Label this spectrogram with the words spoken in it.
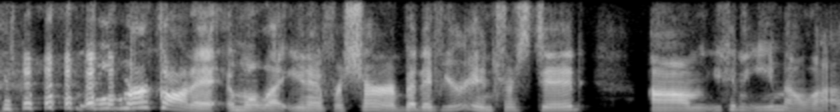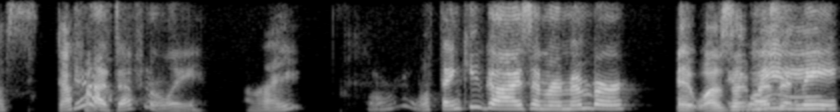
we'll work on it and we'll let you know for sure. But if you're interested, um you can email us. Definitely. yeah, definitely. All right. All right. Well, thank you guys. And remember, It wasn't, it wasn't me. me.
